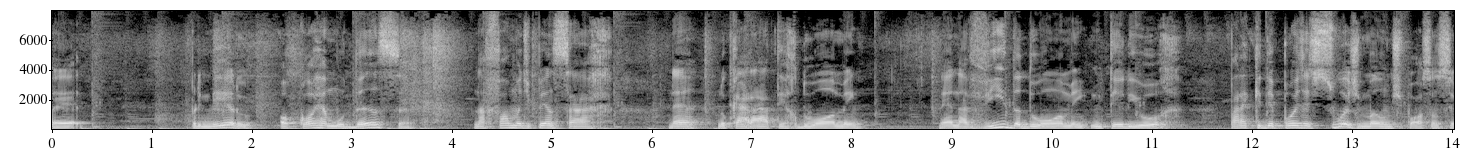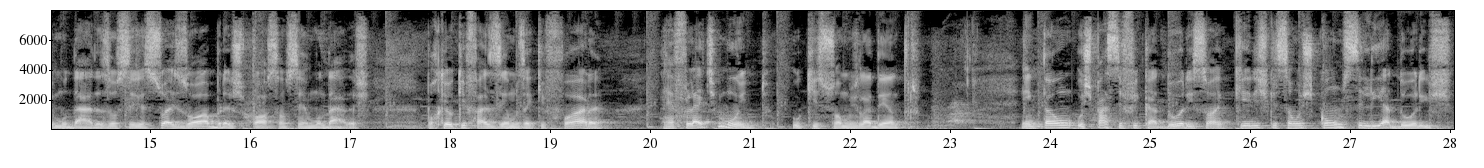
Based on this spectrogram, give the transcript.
é, primeiro ocorre a mudança na forma de pensar, né, no caráter do homem, né, na vida do homem interior, para que depois as suas mãos possam ser mudadas, ou seja, suas obras possam ser mudadas. Porque o que fazemos aqui fora reflete muito o que somos lá dentro. Então, os pacificadores são aqueles que são os conciliadores,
